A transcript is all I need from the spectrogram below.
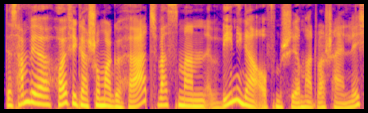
Das haben wir häufiger schon mal gehört, was man weniger auf dem Schirm hat wahrscheinlich.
